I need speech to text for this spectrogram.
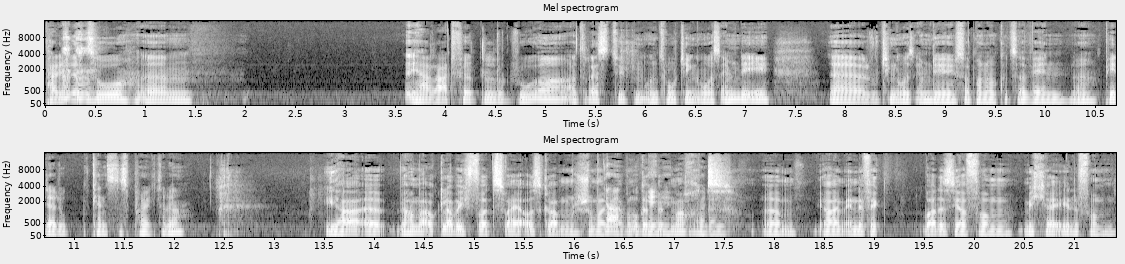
Parallel dazu, ähm, ja, Radviertel, Ruhr, Adresstypen und routingosm.de. Äh, routingosm.de sollte man noch kurz erwähnen. Ne? Peter, du kennst das Projekt, oder? Ja, äh, wir haben auch, glaube ich, vor zwei Ausgaben schon mal Ja, Werbung okay. dafür gemacht. Ja, ähm, ja, im Endeffekt war das ja vom Michael, vom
